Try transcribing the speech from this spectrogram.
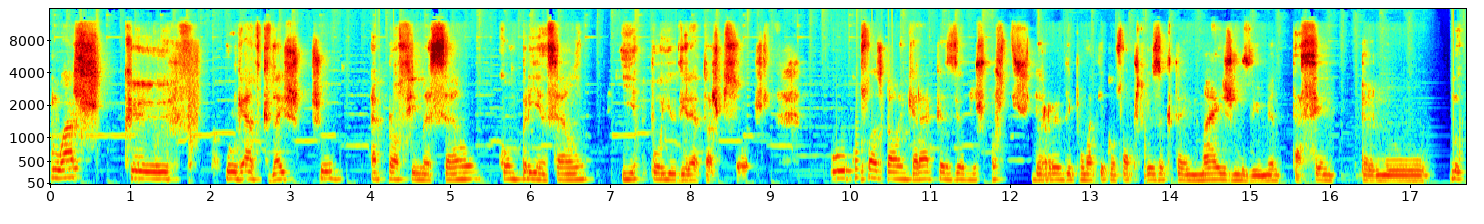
Eu acho que o legado que deixo aproximação, compreensão e apoio direto às pessoas. O Consulado Geral em Caracas é um dos postos da rede diplomática consular portuguesa que tem mais movimento, está sempre no, no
